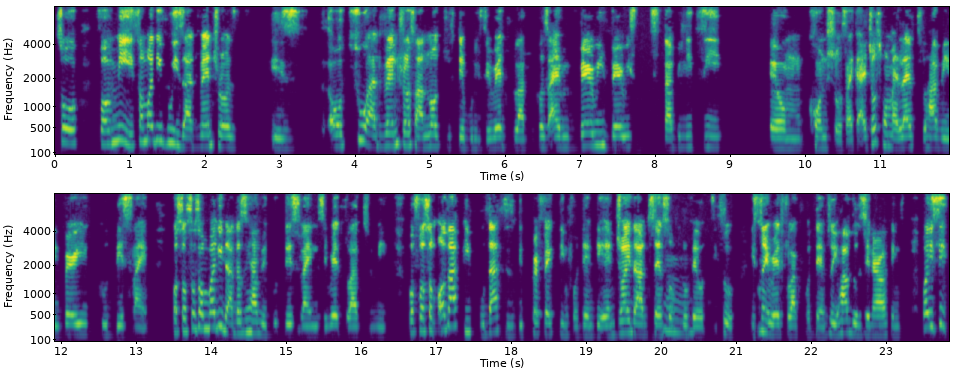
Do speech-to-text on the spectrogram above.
So for me, somebody who is adventurous is or too adventurous and not too stable is a red flag because I'm very, very stability um conscious. Like I just want my life to have a very good baseline. But also somebody that doesn't have a good baseline is a red flag to me. But for some other people, that is the perfect thing for them. They enjoy that sense of Hmm. novelty. So it's not a red flag for them. So you have those general things. But you see,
